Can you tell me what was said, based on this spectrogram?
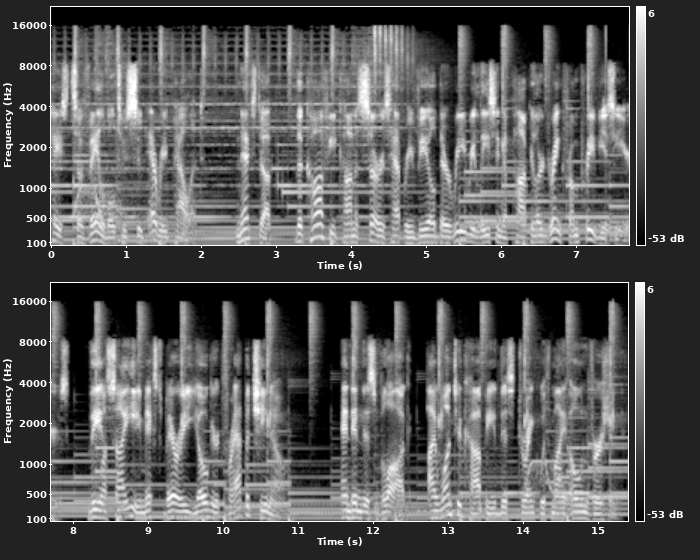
tastes available to suit every palate. Next up, the coffee connoisseurs have revealed they're re-releasing a popular drink from previous years, the acai mixed berry yogurt frappuccino. And in this vlog, I want to copy this drink with my own version.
